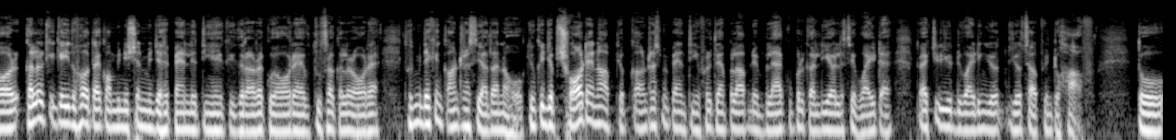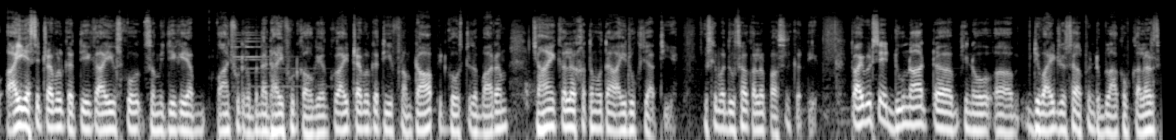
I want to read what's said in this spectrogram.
और कलर के कई दफ़ा होता है कॉम्बिनेशन में जैसे पहन लेती हैं कि गरारा कोई और है, दूसरा कलर और है तो उसमें देखें कॉन्ट्रास्ट ज़्यादा ना हो। क्योंकि जब शॉर्ट है ना, आप जब कॉन्ट्रास्ट में पहनती हैं फॉर एग्ज़ाम्पल आपने ब्लैक ऊपर कर लिया से वाइट है तो actually you dividing your yourself into half तो आई ऐसे ट्रैवल करती है कि आई उसको समझती है कि अब पाँच फुट का बंदा, ढाई फुट का हो गया। आई ट्रैवल करती है from top it goes to the bottom जहाँ एक कलर ख़त्म होता है, आई रुक जाती है। उसके बाद दूसरा कलर प्रोसेस करती है। तो I would say do not you know divide your self to block of colours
